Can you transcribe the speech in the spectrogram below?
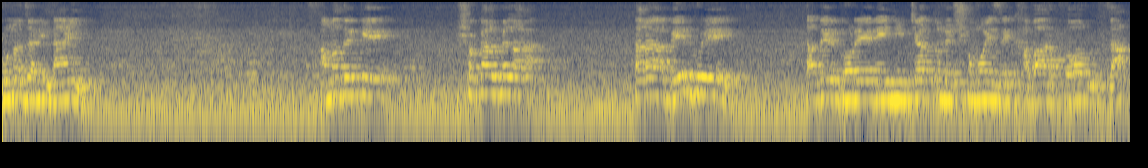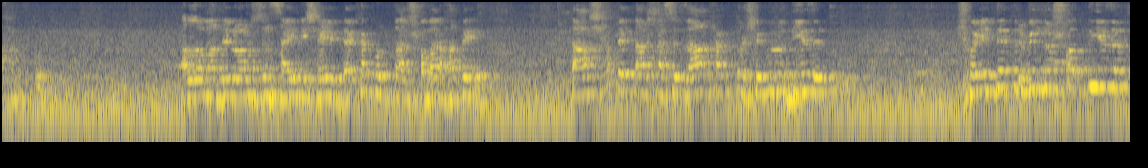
রোনাজারি নাই। আমাদেরকে সকালবেলা তারা বের হয়ে তাদের ঘরের এই নির্যাতনের সময় যে খাবার, ফল, যা থাকতো। আল্লামা দেলোয়ার হোসেন সাইদি সাহেব দেখা করতো সবার হাতে তার সাথে তার কাছে যা থাকতো সেগুলো দিয়ে যেত। শহীদ নেতৃবৃন্দ সব দিয়ে যেত।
